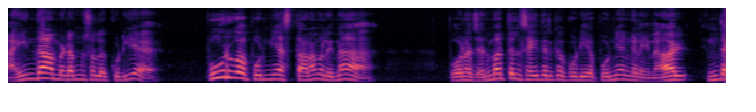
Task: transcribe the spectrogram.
ஐந்தாம் இடம்னு சொல்லக்கூடிய பூர்வ புண்ணியஸ்தானம் இல்லைன்னா போன ஜென்மத்தில் செய்திருக்கக்கூடிய புண்ணியங்களினால் இந்த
